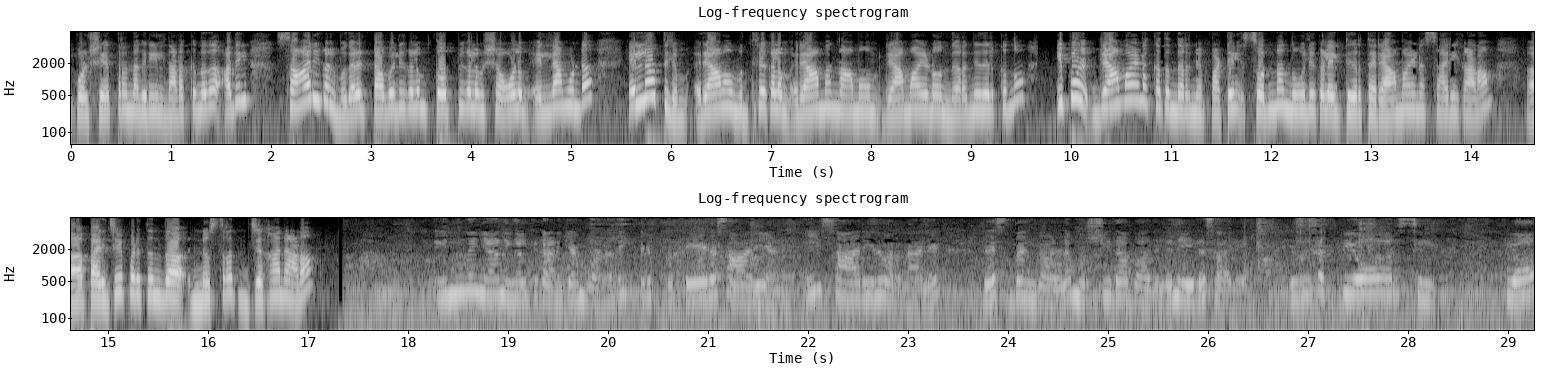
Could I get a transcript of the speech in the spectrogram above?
ഇപ്പോൾ ക്ഷേത്ര നഗരിയിൽ നടക്കുന്നത്. അതിൽ സാരികൾ മുതൽ ടവലുകളും തൊപ്പികളും ഷോളും എല്ലാമുണ്ട്. എല്ലാത്തിലും രാമമുദ്രകളും രാമനാമവും രാമായണവും നിറഞ്ഞു നിൽക്കുന്നു. ഇപ്പോൾ രാമായണ കഥ നിറഞ്ഞ പട്ടിൽ സ്വർണ നൂലുകളിൽ തീർത്ത രാമായണ സാരി കാണാം. പരിചയപ്പെടുത്തുന്നത് നുസ്രത് ജഹാനാണ്. ഇന്ന് ഞാൻ നിങ്ങൾക്ക് കാണിക്കാൻ പോണത് ഒരു പ്രത്യേക സാരിയാണ്. ഈ സാരി എന്ന് പറഞ്ഞാൽ വെസ്റ്റ് ബംഗാളിലെ മുർഷിദാബാദിൽ നെയ്ത സാരിയാണ്. This is a pure silk pure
